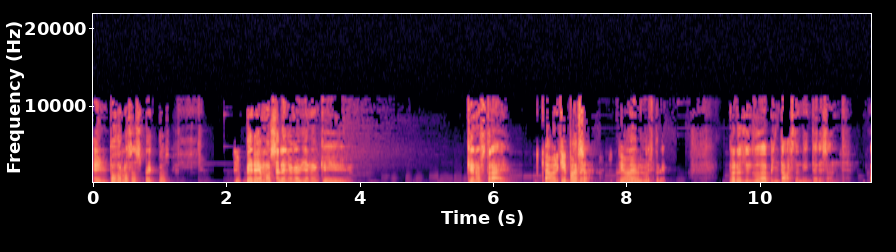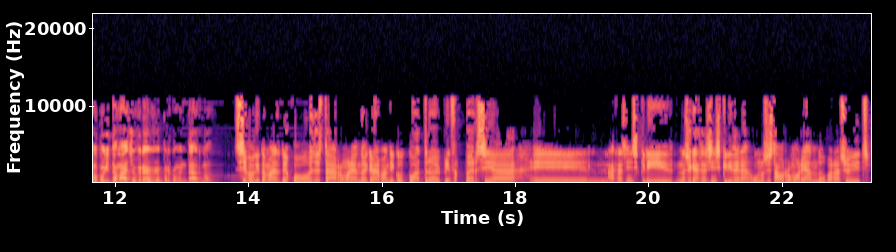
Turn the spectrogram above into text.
en todos los aspectos. Veremos el año que viene qué, qué nos trae. A ver qué pasa. Pero sin duda pinta bastante interesante. Un poquito más, yo creo que por comentar, ¿no? Sí, poquito más. De juegos está rumoreando el Crash Bandicoot 4, el Prince of Persia, el Assassin's Creed, no sé qué Assassin's Creed era, uno se estaba rumoreando para Switch,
